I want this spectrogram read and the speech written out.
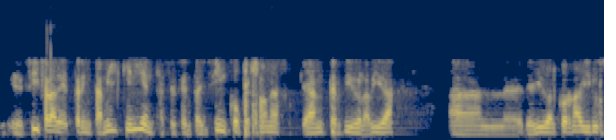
eh, cifra de treinta mil quinientas sesenta y cinco personas que han perdido la vida al, debido al coronavirus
